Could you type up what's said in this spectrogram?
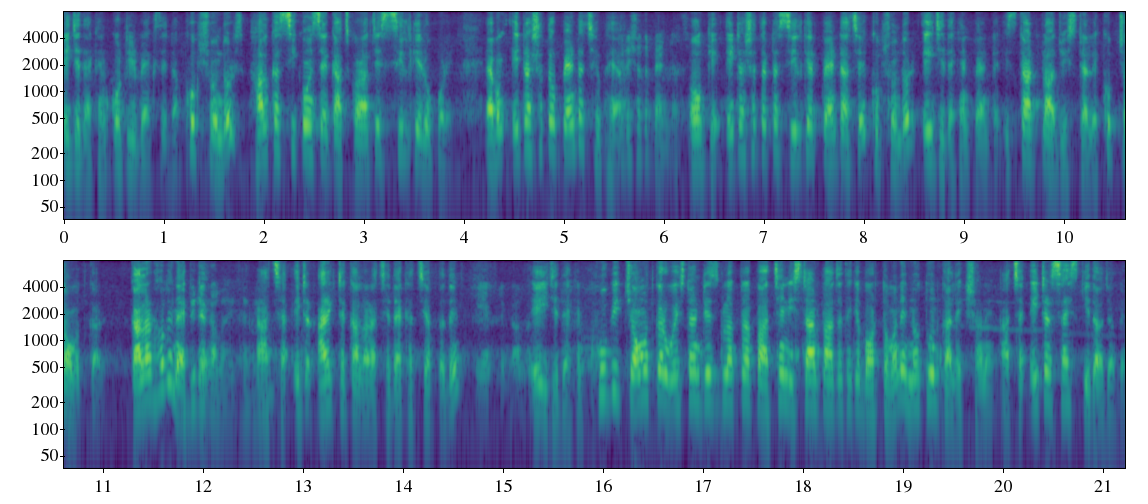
এই যে দেখেন কোটির ব্যাক সাইডটা খুব সুন্দর হালকা সিকোয়েন্সের কাজ করা আছে সিল্কের উপরে। এবং এটার সাথেও প্যান্ট আছে ভাইয়া? এটার সাথে প্যান্ট আছে। ওকে এটার সাথে একটা সিল্কের প্যান্ট আছে খুব সুন্দর এই যে দেখেন প্যান্টটা স্কার্ট প্লাজো স্টাইলে খুব চমৎকার। কালার হবে না একটা? আচ্ছা এটার আরেকটা কালার আছে দেখাচ্ছি আপনাদের। এই একটা কালার এই যে দেখেন খুবই চমৎকার ওয়েস্টার্ন ড্রেসগুলো আপনারা পাচ্ছেন স্টার প্লাজা থেকে বর্তমানে নতুন কালেকশনে আচ্ছা এটার সাইজ কি দেওয়া যাবে?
